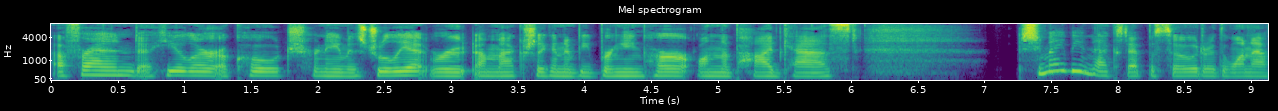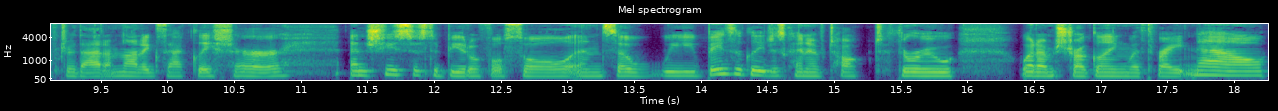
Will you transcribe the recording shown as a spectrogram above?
a friend, a healer, a coach. Her name is Juliet Root. I'm actually going to be bringing her on the podcast she might be next episode or the one after that. I'm not exactly sure. And she's just a beautiful soul. And so we basically just kind of talked through what I'm struggling with right now.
